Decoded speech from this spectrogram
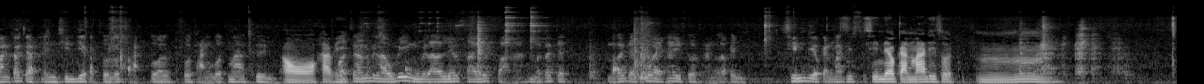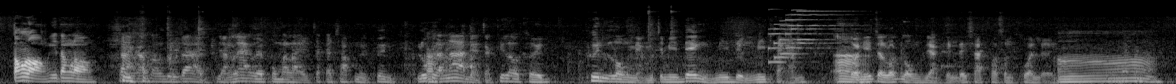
มันก็จะเป็นชิ้นเดียวกับตัวรถถังตัวตัวถังรถมากขึ้น อ๋อครับเพพี่ ราะฉะนั้นเวลาวิ่งเวลาเลี้ยวซ้ายเลี้ยวขวา มันก็จะมันก็จะช่วยให้ตัวถังเราเป็นชิ้นเดียวกันมากที่สุดชิ้นเดียวกันมากที่สุด อืม ต้องลองพี่ต้องลอง ใช่ครับลองดูได้ อย่างแรกเลยพวงมาลัยจะกระชับมือขึ้น ลูกระนาดเนี่ยจากที่เราเคยขึ้นลงเนี่ยมันจะมีเด้งมีดึงมีแถมอ่า ตัวนี้จะลดลงอย่างเห็นได้ชัดพอสมควรเลย อืมโอเ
